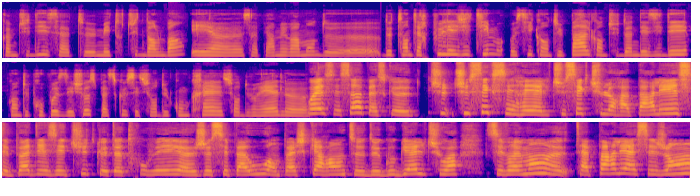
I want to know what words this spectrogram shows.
comme tu dis, ça te met tout de suite dans le bain et euh, ça permet vraiment de, de te plus légitime aussi quand tu parles, quand tu donnes des idées, quand tu proposes des choses parce que c'est sur du concret, sur du réel. Euh. Ouais, c'est ça, parce que tu, tu sais que c'est réel, tu sais que tu leur as parlé, c'est pas des études que tu as trouvées euh, je sais pas où en page 40 de Google, tu vois. C'est vraiment, tu as parlé à ces gens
